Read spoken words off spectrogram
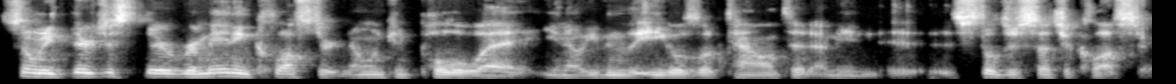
so many. They're just they're remaining clustered. No one can pull away. You know, even the Eagles look talented. I mean, it's still just such a cluster.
